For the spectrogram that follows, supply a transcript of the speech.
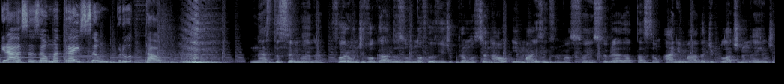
graças a uma traição brutal. Nesta semana, foram divulgados um novo vídeo promocional e mais informações sobre a adaptação animada de Platinum End,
